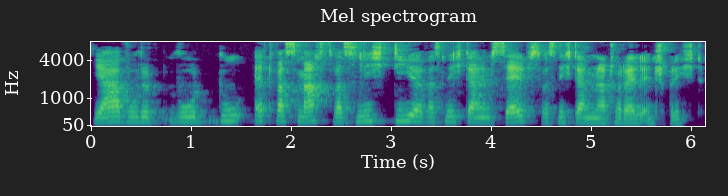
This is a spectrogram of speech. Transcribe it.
ja, wo du, wo du etwas machst, was nicht dir, was nicht deinem Selbst, was nicht deinem Naturell entspricht.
